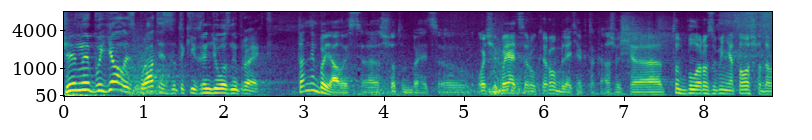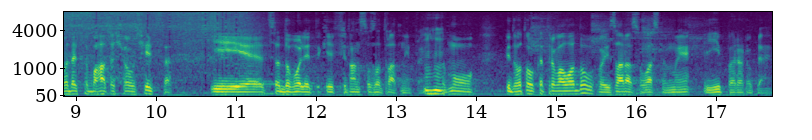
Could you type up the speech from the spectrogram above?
Чи не боялись братись за такий грандіозний проект? Та не боялися. Що тут бояться? Очі бояться, руки роблять, як то кажуть. Е, Тут було розуміння того, що доведеться багато чого вчитися, і це доволі такий фінансозатратний проєкт. Тому підготовка тривала довго, і зараз, власне, ми її переробляємо.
